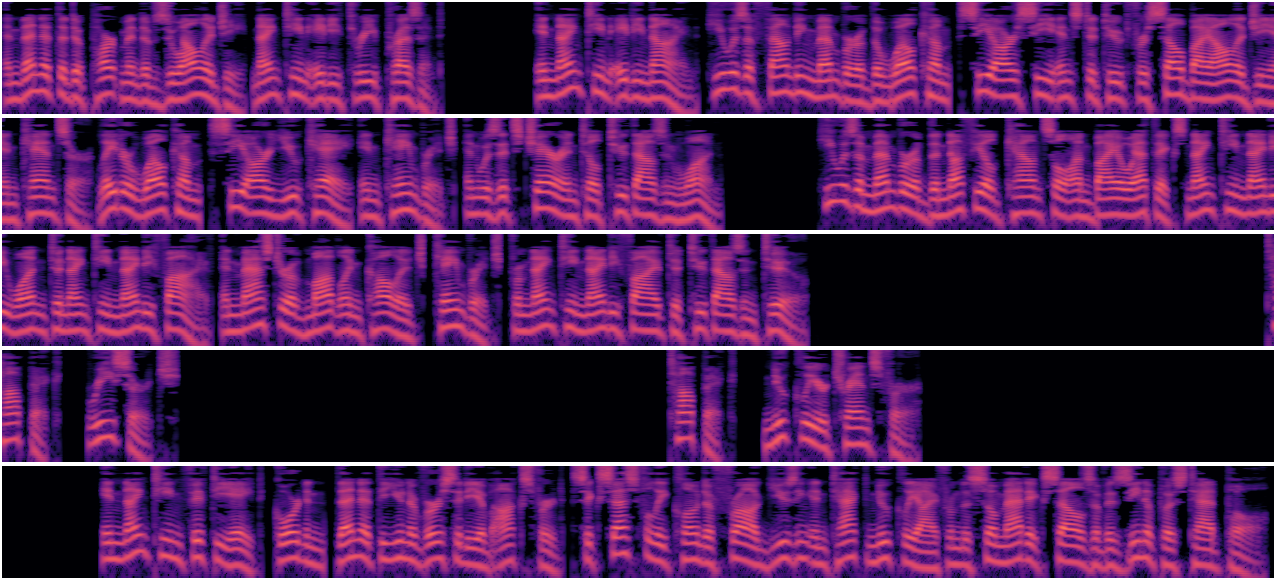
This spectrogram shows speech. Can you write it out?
and then at the Department of Zoology 1983 -present. In 1989, he was a founding member of the Wellcome, CRC Institute for Cell Biology and Cancer later Wellcome, CRUK in Cambridge, and was its chair until 2001. He was a member of the Nuffield Council on Bioethics 1991–1995, and Master of Magdalene College, Cambridge, from 1995 to 2002. Research Nuclear transfer In 1958, Gurdon, then at the University of Oxford, successfully cloned a frog using intact nuclei from the somatic cells of a xenopus tadpole.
